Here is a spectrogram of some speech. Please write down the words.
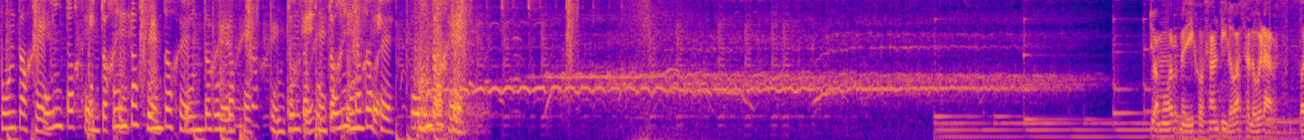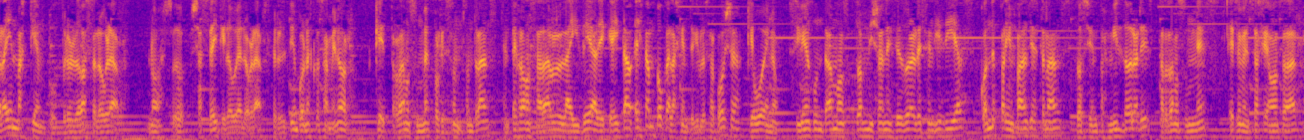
Punto G. Punto G. Punto G. Punto G. Punto G. Punto G. Punto G. Punto G. Punto G. amor me dijo Santi, lo vas a lograr. Por ahí en más tiempo, pero lo vas a lograr. No, yo ya sé que lo voy a lograr, pero el tiempo no es cosa menor. Que tardamos un mes porque son, son trans. Entonces vamos a dar la idea de que ta- es tan poca la gente que los apoya que bueno, si bien juntamos 2 millones de dólares en 10 días, cuando es para infancias trans, 200 mil dólares, tardamos un mes. Ese mensaje vamos a dar.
